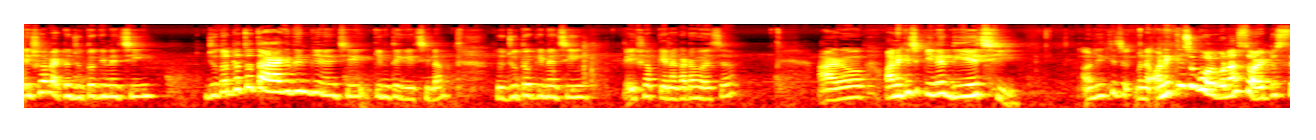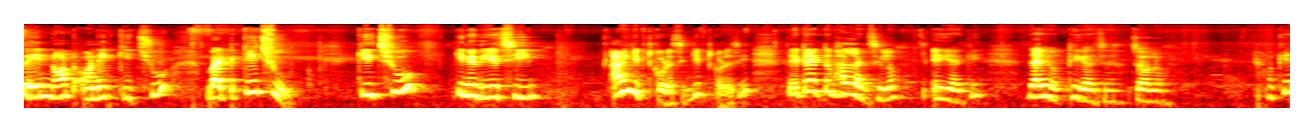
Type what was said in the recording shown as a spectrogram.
এইসব একটা জুতো কিনেছি। জুতোটা তো তার আগের দিন কিনেছি, কিনতে গিয়েছিলাম। তো জুতো কিনেছি, এইসব কেনাকাটা হয়েছে। আরও অনেক কিছু কিনে দিয়েছি। অনেক কিছু মানে অনেক কিছু বলব না সরি টু সে নট অনেক কিছু বাট কিছু কিছু কিনে দিয়েছি। আমি গিফট করেছি গিফট করেছি। তো এটা একটা ভালো লাগছিল, এই আর কি। যাই হোক, ঠিক আছে, চলো। ওকে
